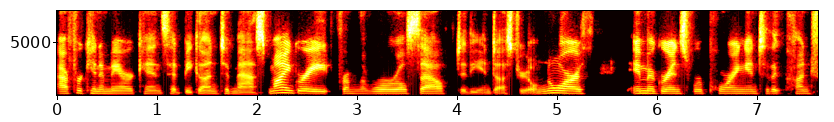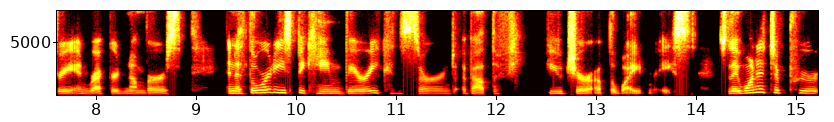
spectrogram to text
African Americans had begun to mass migrate from the rural South to the industrial North. Immigrants were pouring into the country in record numbers and authorities became very concerned about the future of the white race. So they wanted to pre-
